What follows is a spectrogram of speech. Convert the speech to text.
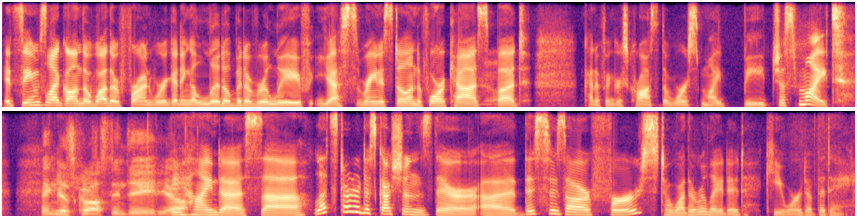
it seems like on the weather front, we're getting a little bit of relief. Yes, rain is still in the forecast, yeah. but kind of fingers crossed the worst might be, just might. Fingers crossed, indeed. Yeah. Behind us. Uh, let's start our discussions there. Uh, this is our first weather related keyword of the day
